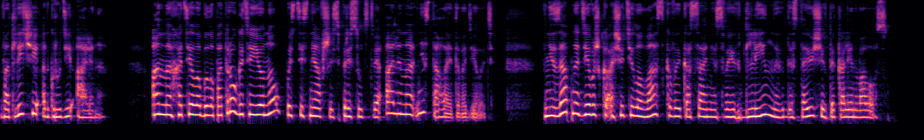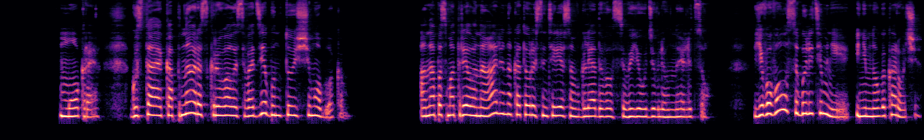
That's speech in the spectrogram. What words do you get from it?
в отличие от груди Алина. Анна хотела было потрогать ее, но, постеснявшись присутствия Алина, не стала этого делать. Внезапно девушка ощутила ласковые касания своих длинных, достающих до колен волос. Мокрая, густая копна раскрывалась в воде бунтующим облаком. Она посмотрела на Алина, который с интересом вглядывался в ее удивленное лицо. Его волосы были темнее и немного короче.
